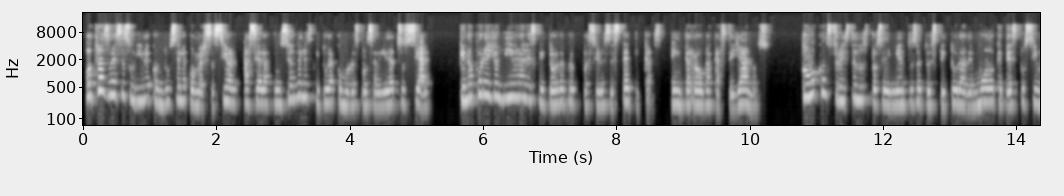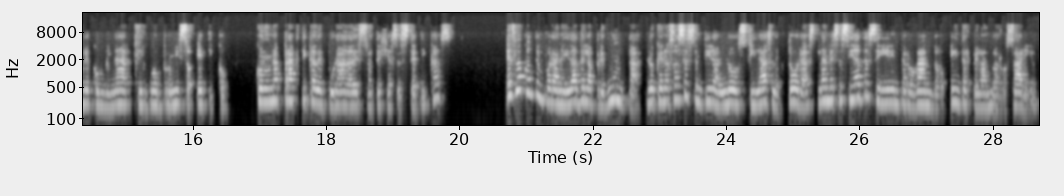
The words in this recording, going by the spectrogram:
Otras veces Uribe conduce la conversación hacia la función de la escritura como responsabilidad social, que no por ello libra al escritor de preocupaciones estéticas, e interroga castellanos. ¿Cómo construiste los procedimientos de tu escritura de modo que te es posible combinar el compromiso ético con una práctica depurada de estrategias estéticas? Es la contemporaneidad de la pregunta lo que nos hace sentir a los y las lectoras la necesidad de seguir interrogando e interpelando a Rosario.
